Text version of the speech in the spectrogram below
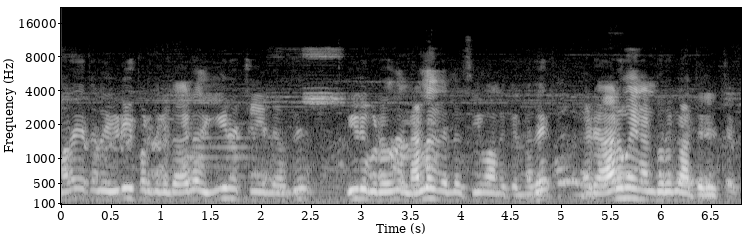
மறைந்த தலைவர் இழிவுபடுத்துகின்ற வகையில் ஈனச் செயலில் வந்து ஈடுபடுவது நல்லது அல்ல சீமானுக்கு என்பதை என்னுடைய அருமை நண்பருக்கு நான் தெரிவித்தேன்.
